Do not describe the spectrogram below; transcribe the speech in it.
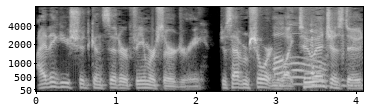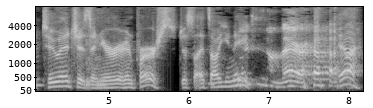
I think you should consider femur surgery. Just have them shortened like two inches, dude. mhm. Two inches, and you're in first. Just that's all you need. I'm there. Yeah,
